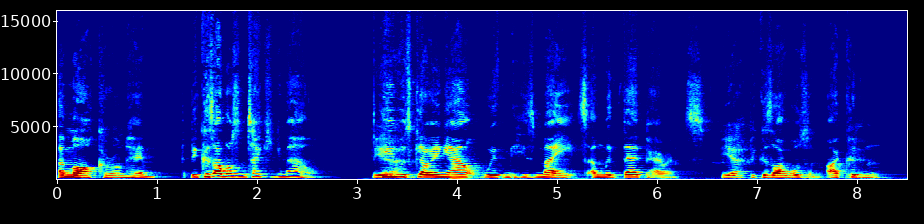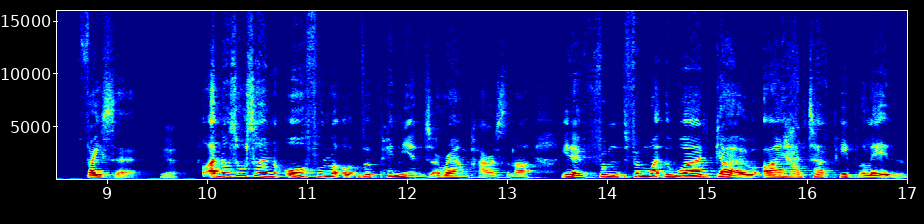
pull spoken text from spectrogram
a marker on him because I wasn't taking him out. He was going out with his mates and with their parents. Yeah. Because I wasn't. I couldn't face it. Yeah. And there was also an awful lot of opinions around Paris and I. You know, from from what the word go, I had to have people in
